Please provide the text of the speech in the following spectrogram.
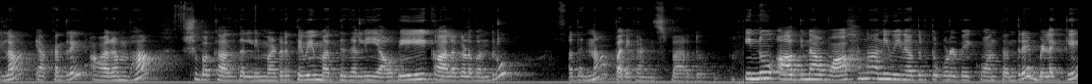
ಇಲ್ಲ. ಯಾಕಂದರೆ ಆರಂಭ ಶುಭ ಕಾಲದಲ್ಲಿ ಮಾಡಿರ್ತೀವಿ. ಮಧ್ಯದಲ್ಲಿ ಯಾವುದೇ ಕಾಲಗಳು ಬಂದರೂ ಅದನ್ನು ಪರಿಗಣಿಸಬಾರ್ದು. ಇನ್ನು ಆ ದಿನ ವಾಹನ ನೀವೇನಾದರೂ ತಗೊಳ್ಬೇಕು ಅಂತಂದರೆ ಬೆಳಗ್ಗೆ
